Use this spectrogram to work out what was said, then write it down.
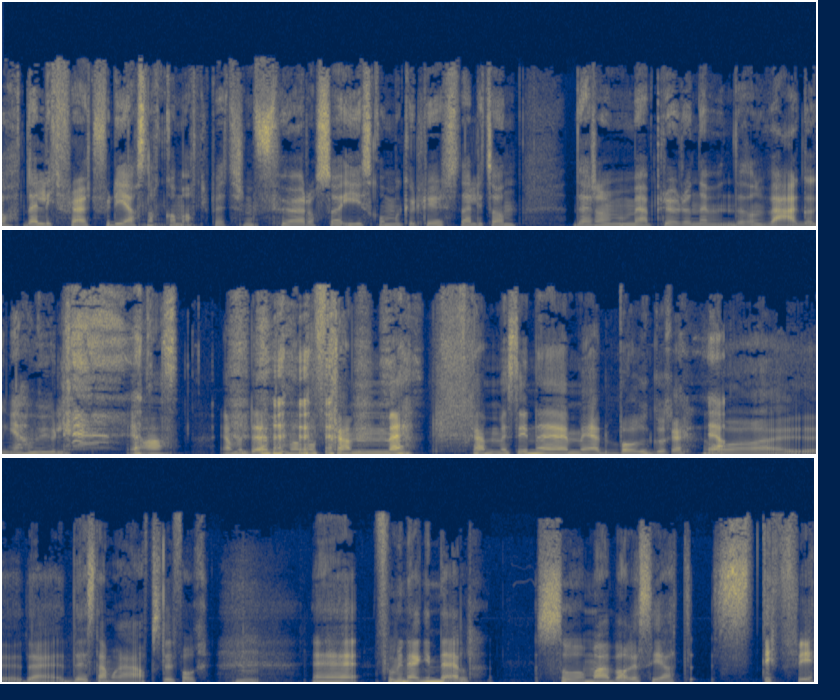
Og det er litt flaut, fordi jeg har snakka om Atle Pettersen før også, i skummekultur. Så det er litt sånn Det er sånn om jeg prøver å nevne det sånn hver gang jeg har mulighet. Ja. ja, men det, man må fremme, fremme sine medborgere, Ja. og det, det stemmer jeg absolutt for. Mm. Eh, for min egen del så må jeg bare si at Stiffy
